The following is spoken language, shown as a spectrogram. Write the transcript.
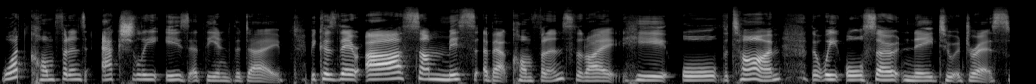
what confidence actually is at the end of the day. Because there are some myths about confidence that I hear all the time that we also need to address.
